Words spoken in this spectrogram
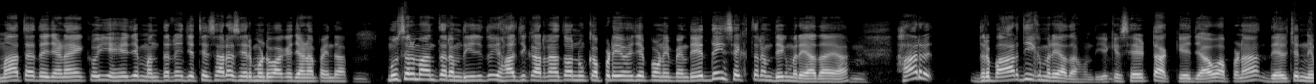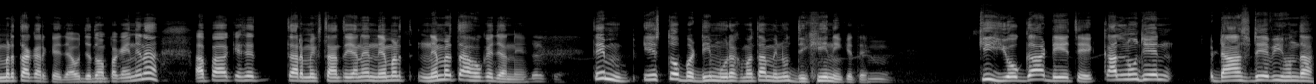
ਮਾਤਾ ਤੇ ਜਾਣਾ ਹੈ ਕੋਈ ਇਹੋ ਜਿਹੇ ਮੰਦਿਰ ਨੇ ਜਿੱਥੇ ਸਾਰਾ ਸਿਰ ਮੁੰਡਵਾ ਕੇ ਜਾਣਾ ਪੈਂਦਾ। ਮੁਸਲਮਾਨ ਧਰਮ ਦੀ ਜੇ ਤੁਸੀਂ ਹੱਜ ਕਰਨਾ ਤੁਹਾਨੂੰ ਕੱਪੜੇ ਇਹੋ ਜਿਹੇ ਪਾਉਣੇ ਪੈਂਦੇ ਇਦਾਂ ਹੀ ਸਿੱਖ ਧਰਮ ਦੀ ਇੱਕ ਮਰਿਆਦਾ ਆ। ਹਰ ਦਰਬਾਰ ਦੀ ਇੱਕ ਮਰਿਆਦਾ ਹੁੰਦੀ ਹੈ ਕਿਸੇ ਢੱਕ ਕੇ ਜਾਓ ਆਪਣਾ ਦਿਲ 'ਚ ਨਿਮਰਤਾ ਕਰਕੇ ਜਾਓ। ਜਦੋਂ ਆਪਾਂ ਕਹਿੰਦੇ ਨਾ ਆਪਾਂ ਕਿਸੇ ਧਾਰਮਿਕ ਸਥਾਨ ਤੇ ਜਾਂਦੇ ਹਾਂ, ਨਿਮਰ ਨਿਮਰਤਾ ਹੋ ਕੇ ਜਾਂਦੇ ਬਿਲਕੁਲ। ਤੇ ਇਸ ਤੋਂ ਵੱਡੀ ਮੂਰਖਮਤਾ ਮੈਨੂੰ ਦਿਖੀ ਨਹੀਂ ਕਿਤੇ ਕਿ ਯੋਗਾ ਡੇ ਤੇ ਕੱਲ ਨੂੰ ਜੇ ਡਾਂਸ ਡੇ ਵੀ ਹੁੰਦਾ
